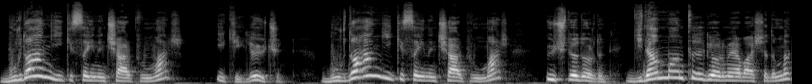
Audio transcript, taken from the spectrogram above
Burada hangi iki sayının çarpımı var? 2 ile 3'ün. Burada hangi iki sayının çarpımı var? 3 ile 4'ün. Giden mantığı görmeye başladın mı?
